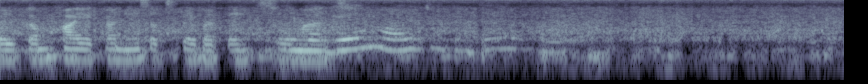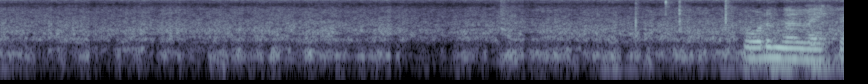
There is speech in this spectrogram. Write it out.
வெல்கம் ஹாய் அக்கா new subscriber thank you so much நீ லைக்க.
